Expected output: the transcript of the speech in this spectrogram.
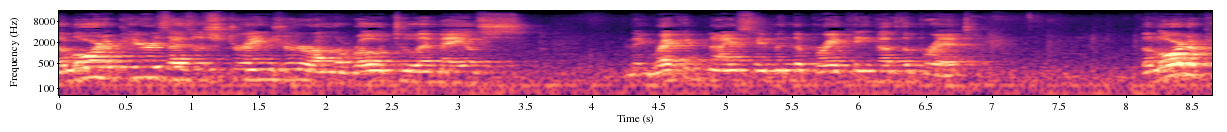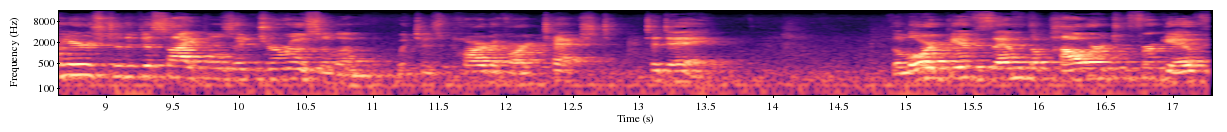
The Lord appears as a stranger on the road to Emmaus, and they recognize him in the breaking of the bread. The Lord appears to the disciples in Jerusalem, which is part of our text today. The Lord gives them the power to forgive.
